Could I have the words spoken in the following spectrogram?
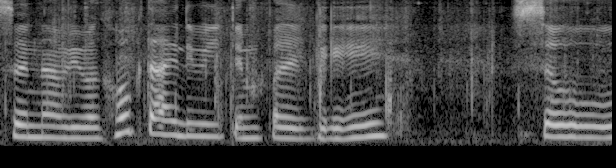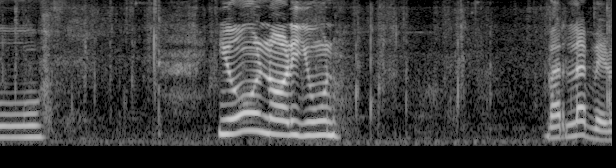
ಸೊ ನಾವಿವಾಗ ಹೋಗ್ತಾ ಇದ್ದೀವಿ ಟೆಂಪಲ್ಗೆ ಸೊ ಇವನು ನೋಡಿ, ಇವನು. ಬರಲ ಬೇಡ,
